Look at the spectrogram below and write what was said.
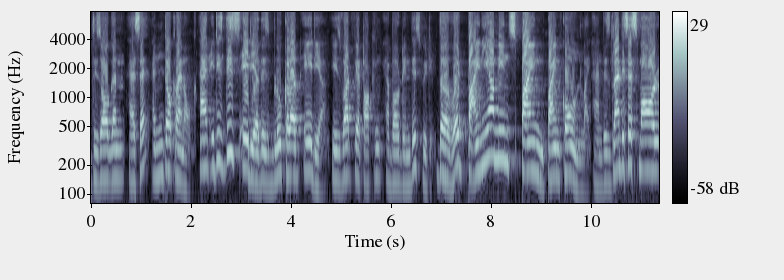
this organ as a endocrine organ. And it is this area, this blue colored area is what we are talking about in this video. The word pinea means pine, pine cone like and this gland is a small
